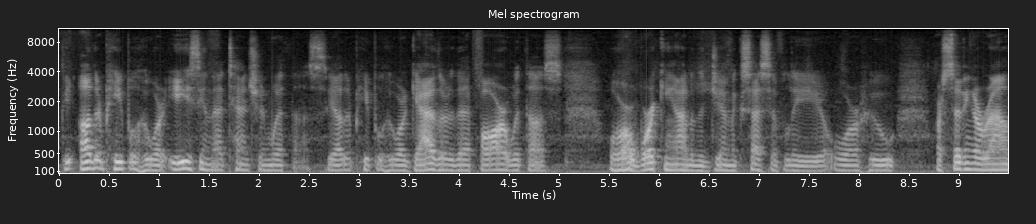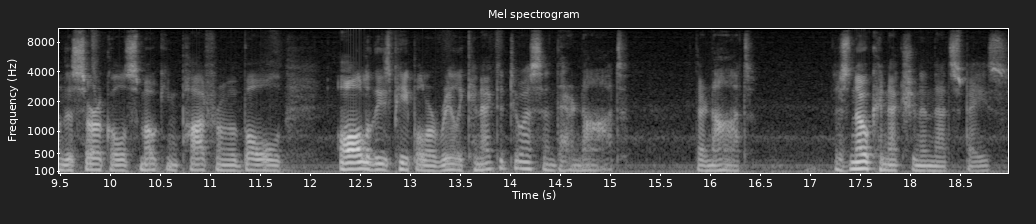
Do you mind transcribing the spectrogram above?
the other people who are easing that tension with us, the other people who are gathered at that bar with us, or are working out in the gym excessively, or who are sitting around the circle smoking pot from a bowl, all of these people are really connected to us, and they're not. They're not. There's no connection in that space.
